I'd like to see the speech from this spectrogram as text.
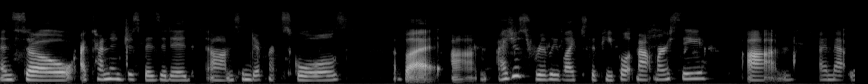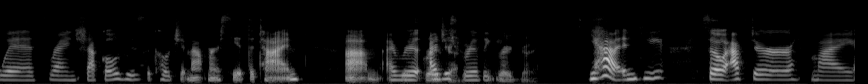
And so I kind of just visited um, some different schools, but um, I just really liked the people at Mount Mercy. Um, I met with Ryan Shekel, who's the coach at Mount Mercy at the time. Um, I really, I just guy. really, Great guy. yeah. And he, so after my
